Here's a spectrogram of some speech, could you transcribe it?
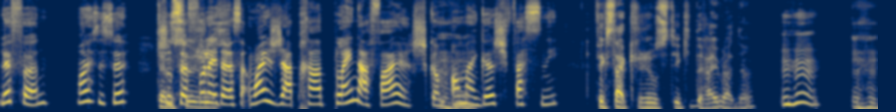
le fun. Ouais, c'est ça. Je trouve ça, full juste- intéressant. Ouais, j'apprends plein d'affaires. Je suis comme, oh Mhm. my god, je suis fascinée. Fait que c'est ta curiosité qui te drive là-dedans? Mhm. Mhm.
